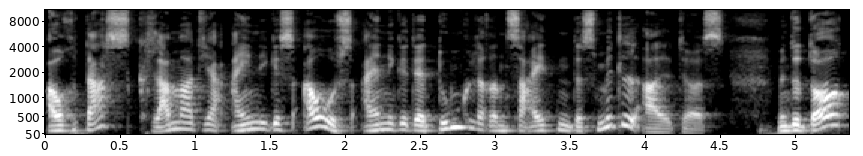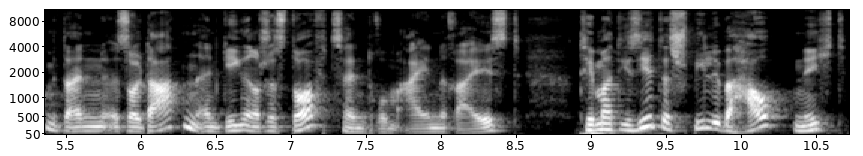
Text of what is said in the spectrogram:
Auch das klammert ja einiges aus, einige der dunkleren Seiten des Mittelalters. Wenn du dort mit deinen Soldaten ein gegnerisches Dorfzentrum einreißt, thematisiert das Spiel überhaupt nicht,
